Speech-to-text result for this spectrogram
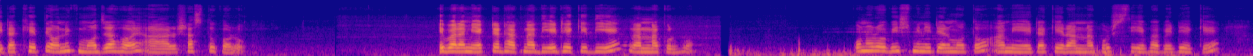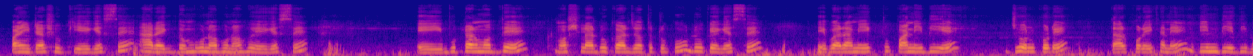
এটা খেতে অনেক মজা হয় আর স্বাস্থ্যকরও এবার আমি একটা ঢাকনা দিয়ে ঢেকে দিয়ে রান্না করব। পনেরো বিশ মিনিটের মতো আমি এটাকে রান্না করছি এভাবে ঢেকে। পানিটা শুকিয়ে গেছে আর একদম ভুনা ভুনা হয়ে গেছে। এই ভুট্টার মধ্যে মশলা ঢুকার যতটুকু ঢুকে গেছে, এবার আমি একটু পানি দিয়ে ঝোল করে তারপরে এখানে ডিম দিয়ে দিব।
